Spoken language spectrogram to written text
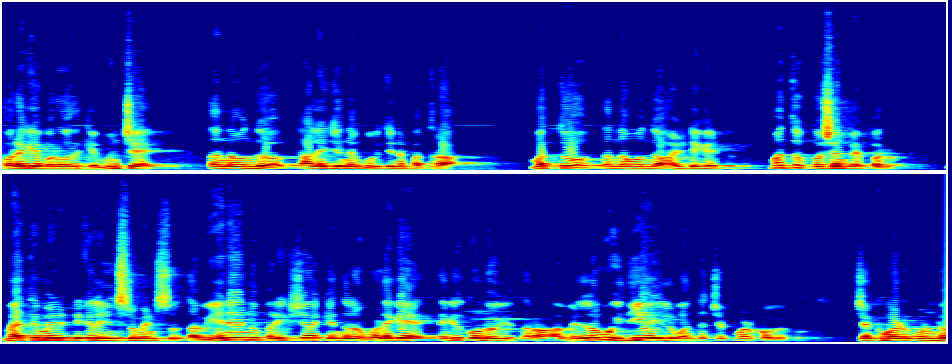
ಹೊರಗೆ ಬರೋದಕ್ಕೆ ಮುಂಚೆ ತನ್ನ ಒಂದು ಕಾಲೇಜಿನ ಗುರುತಿನ ಪತ್ರ ಮತ್ತು ತನ್ನ ಒಂದು ಆಲ್ಟಿಗೇಟ್ ಮತ್ತು ಕ್ವಶನ್ ಪೇಪರ್, ಮ್ಯಾಥಮೆಟಿಕಲ್ ಇನ್ಸ್ಟ್ರೂಮೆಂಟ್ಸ್ ತಾವು ಏನೇನು ಪರೀಕ್ಷಾ ಕೇಂದ್ರದ ಒಳಗೆ ತೆಗೆದುಕೊಂಡು ಹೋಗಿರ್ತಾರೋ ಅವೆಲ್ಲವೂ ಇದೆಯಾ ಇಲ್ವೋ ಅಂತ ಚೆಕ್ ಮಾಡ್ಕೋಬೇಕು. ಚೆಕ್ ಮಾಡಿಕೊಂಡು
